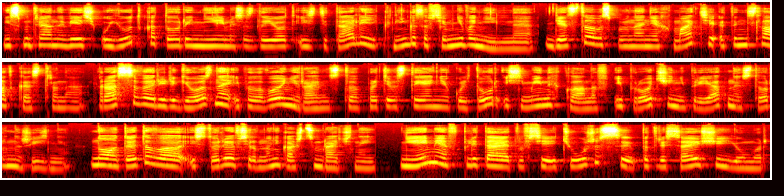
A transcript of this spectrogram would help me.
Несмотря на весь уют, который Неми создает из деталей, книга совсем не ванильная. Детство в воспоминаниях Мати — это не сладкая страна. Расовое, религиозное и половое неравенство, противостояние культур и семейных кланов и прочие неприятные стороны жизни. Но от этого история все равно не кажется мрачной. Неемия вплетает во все эти ужасы потрясающий юмор.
